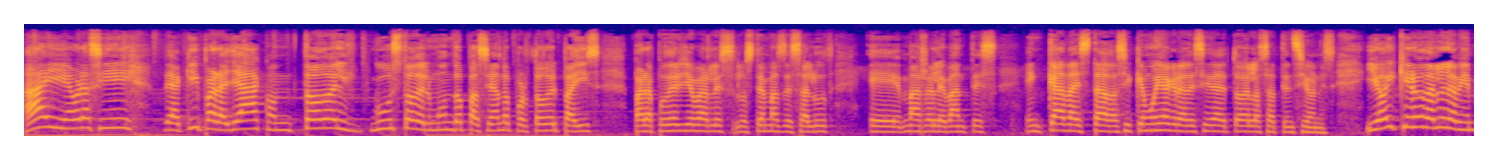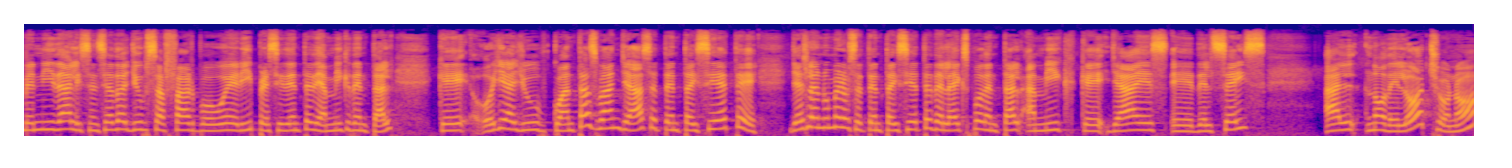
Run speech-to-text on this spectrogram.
Ay, ahora sí, de aquí para allá, con todo el gusto del mundo, paseando por todo el país para poder llevarles los temas de salud eh, más relevantes en cada estado. Así que muy agradecida de todas las atenciones. Y hoy quiero darle la bienvenida al licenciado Ayub Safar Boueri, presidente de AMIC Dental, que, oye Ayub, ¿cuántas van ya? 77. Ya es la número 77 de la Expo Dental AMIC, que ya es eh, del 6 al, no, del 8, ¿no?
